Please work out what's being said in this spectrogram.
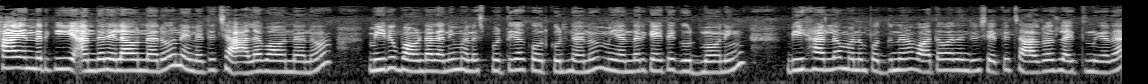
హాయ్ అందరికీ. అందరు ఎలా ఉన్నారు? నేనైతే చాలా బాగున్నాను. మీరు బాగుండాలని మనస్ఫూర్తిగా కోరుకుంటున్నాను. మీ అందరికీ అయితే గుడ్ మార్నింగ్. బీహార్లో మనం పొద్దున వాతావరణం చూసి అయితే చాలా రోజులు అవుతుంది కదా.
